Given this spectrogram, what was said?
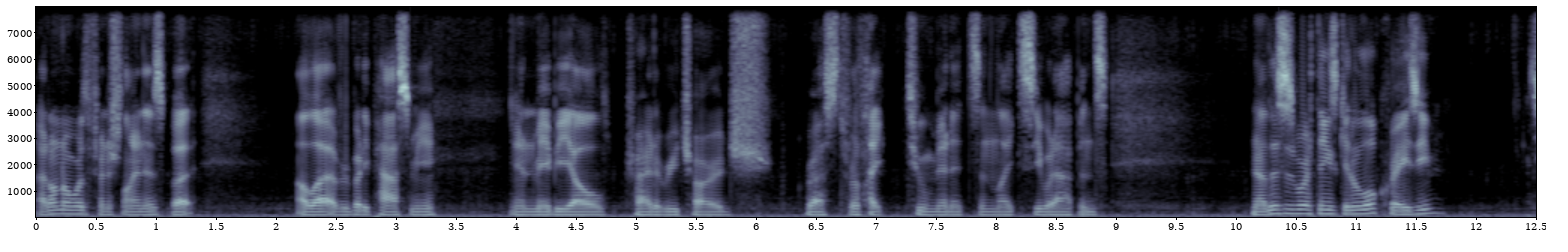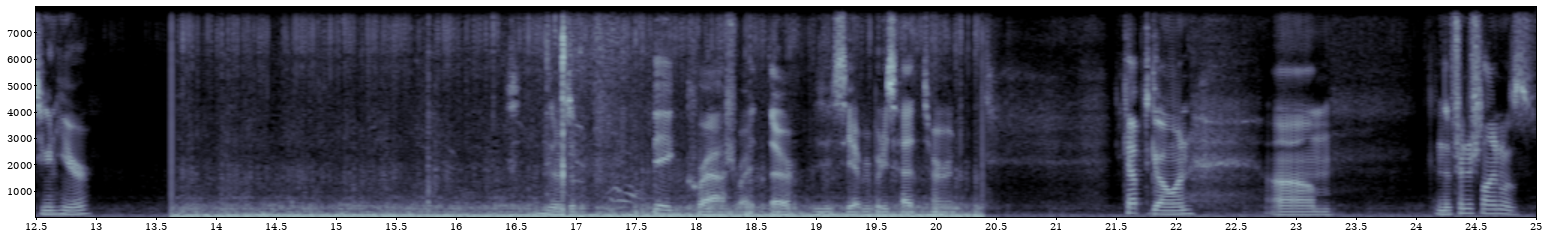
I don't know where the finish line is, but I'll let everybody pass me, and maybe I'll try to recharge, rest for like two minutes, and like see what happens. Now this is where things get a little crazy, as you can hear. There's a big crash right there. As you see, everybody's head turned. Kept going, um, and the finish line was,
